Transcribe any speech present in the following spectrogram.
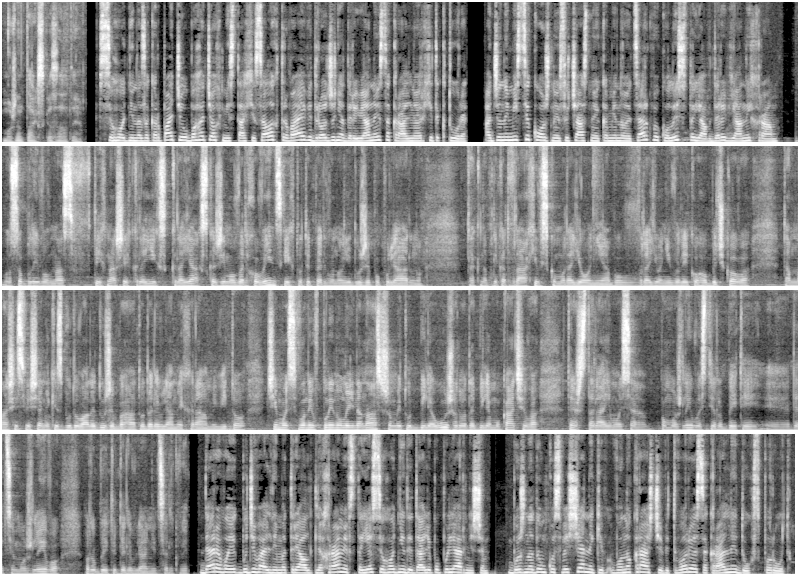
можна так сказати. Сьогодні на Закарпатті у багатьох містах і селах триває відродження дерев'яної сакральної архітектури, адже на місці кожної сучасної кам'яної церкви колись стояв дерев'яний храм. Особливо в нас в тих наших країх, краях, скажімо, верховинських, то тепер воно є дуже популярно. Так, наприклад, в Рахівському районі або в районі Великого Бичкова, там наші священники збудували дуже багато дерев'яних храмів. І то чимось вони вплинули і на нас, що ми тут біля Ужгорода, біля Мукачева теж стараємося по можливості робити, е, де це можливо, робити дерев'яні церкви. Дерево як будівельний матеріал для храмів стає сьогодні дедалі популярнішим, бо ж на думку священиків воно краще відтворює сакральний дух споруд.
